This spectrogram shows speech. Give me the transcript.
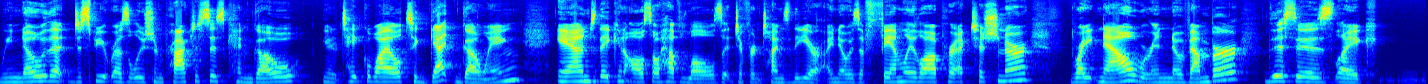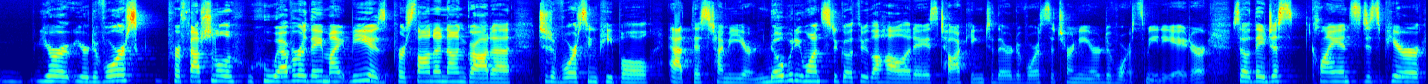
we know that dispute resolution practices can go you know take a while to get going and they can also have lulls at different times of the year. I know as a family law practitioner right now we're in november. This is like your your divorce professional, whoever they might be, is persona non grata to divorcing people at this time of year. Nobody wants to go through the holidays talking to their divorce attorney or divorce mediator. So they just, clients disappear,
